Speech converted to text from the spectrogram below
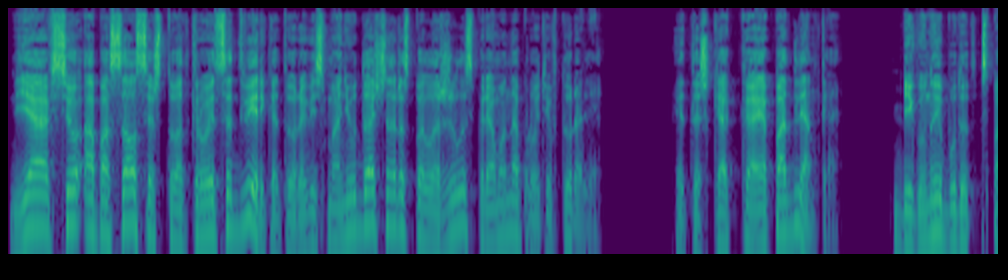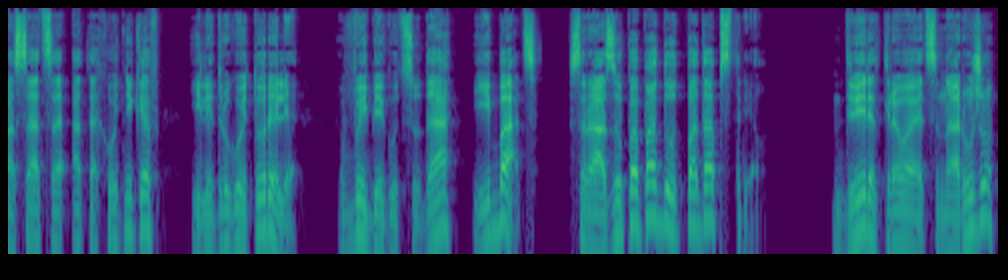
я все опасался, что откроется дверь, которая весьма неудачно расположилась прямо напротив турели. Это ж какая подлянка! Бегуны будут спасаться от охотников или другой турели, выбегут сюда и бац! Сразу попадут под обстрел. Дверь открывается наружу,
